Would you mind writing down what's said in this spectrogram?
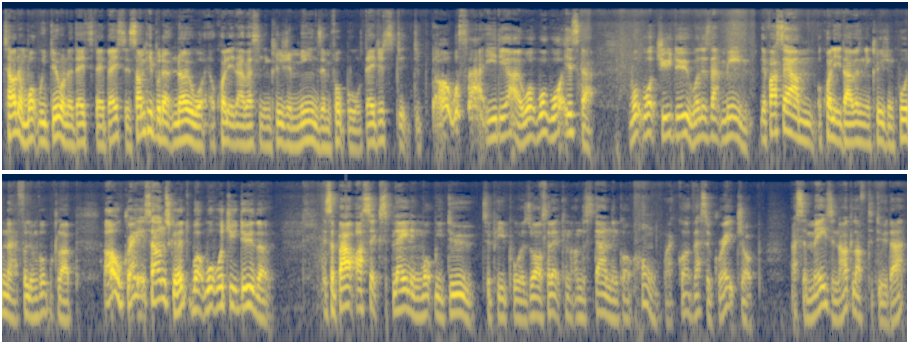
tell them what we do on a day to day basis. Some people don't know what equality, diversity, and inclusion means in football. They just, oh, what's that? EDI? What, what, what is that? What what do you do? What does that mean? If I say I'm a quality diversity and inclusion coordinator at Fulham Football Club, oh great, it sounds good. What what do you do though? It's about us explaining what we do to people as well, so they can understand and go, oh my god, that's a great job. That's amazing. I'd love to do that.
